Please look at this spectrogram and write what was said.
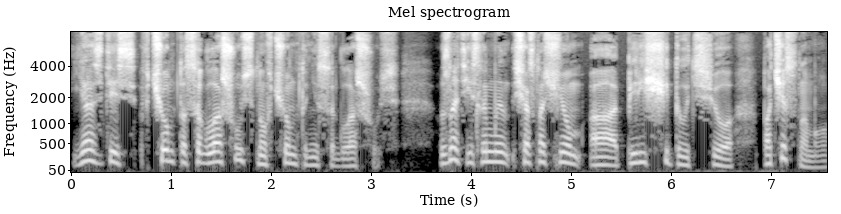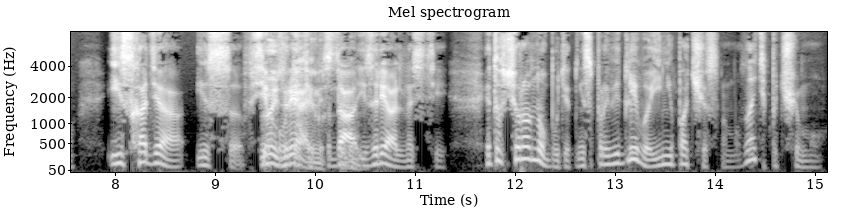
Я здесь в чем-то соглашусь, но в чем-то не соглашусь. Вы знаете, если мы сейчас начнем а, пересчитывать все по-честному, исходя из всех ну, из вот реальности, этих, да, да. из реальностей, это все равно будет несправедливо и не по-честному. Знаете почему?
